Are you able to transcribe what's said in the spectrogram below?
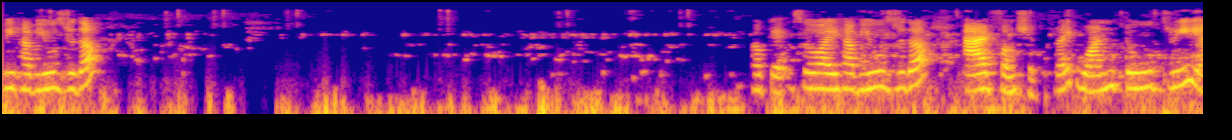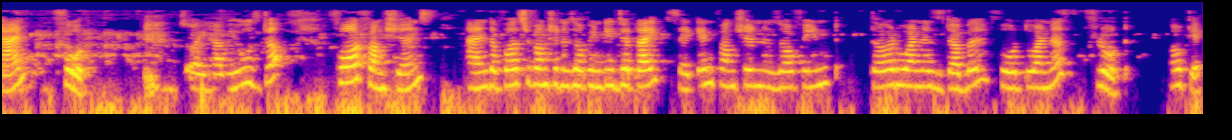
we have used the okay so i have used the add function right one two three and four so i have used four functions and the first function is of integer type. Second function is of int. Third one is double. Fourth one is float. Okay.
